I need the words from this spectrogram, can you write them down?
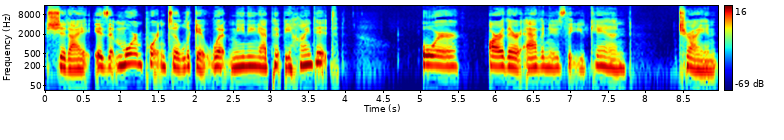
should I, is it more important to look at what meaning I put behind it? Or are there avenues that you can try and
